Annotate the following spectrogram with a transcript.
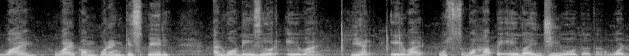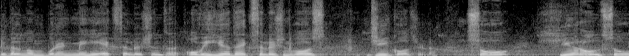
y y component की speed and what is your a y here a y उस वहाँ पे ए वाई जी होता था. वर्टिकल कंपोनेंट में ही एक्सेलरेशन था. Over here the acceleration was g cos theta so here also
